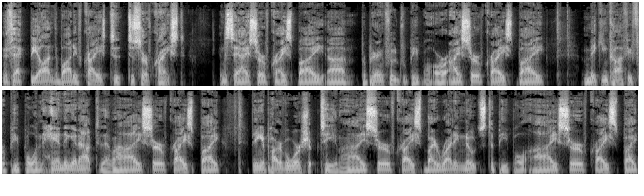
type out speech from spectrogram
in fact, beyond the body of Christ to, to serve Christ and to say, I serve Christ by uh, preparing food for people, or I serve Christ by making coffee for people and handing it out to them. I serve Christ by being a part of a worship team. I serve Christ by writing notes to people. I serve Christ by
